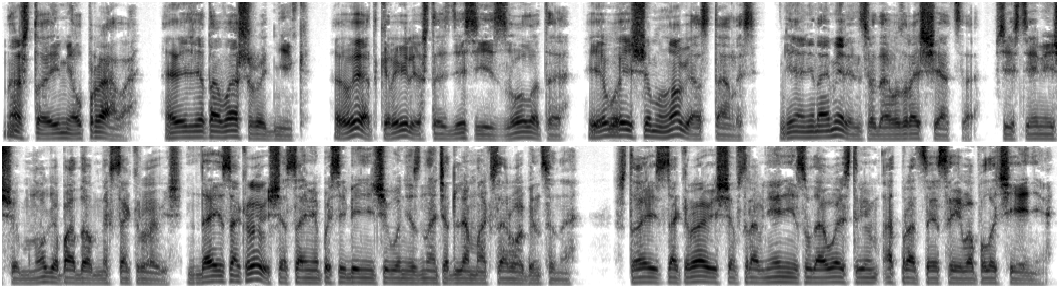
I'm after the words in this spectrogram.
на что имел право. А ведь это ваш рудник. Вы открыли, что здесь есть золото. Его еще много осталось. Я не намерен сюда возвращаться. В системе еще много подобных сокровищ. Да и сокровища сами по себе ничего не значат для Макса Робинсона. Что есть сокровища в сравнении с удовольствием от процесса его получения?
